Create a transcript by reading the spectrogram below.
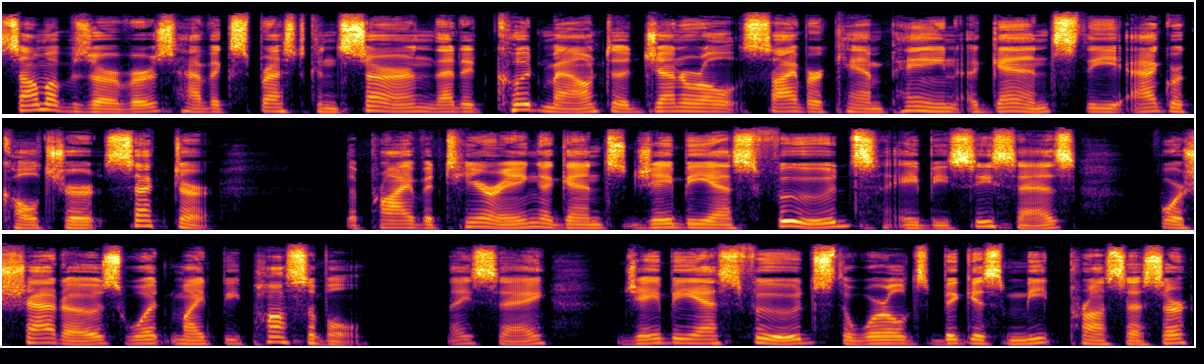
some observers have expressed concern that it could mount a general cyber campaign against the agriculture sector. The privateering against JBS Foods, ABC says, foreshadows what might be possible. They say JBS Foods, the world's biggest meat processor,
